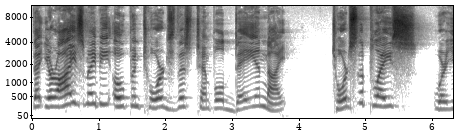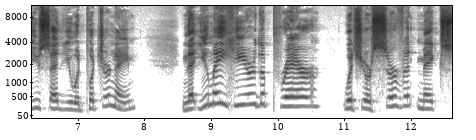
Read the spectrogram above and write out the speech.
that your eyes may be open towards this temple day and night, towards the place where you said you would put your name, and that you may hear the prayer which your servant makes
